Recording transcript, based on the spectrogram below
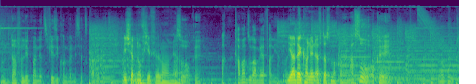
Und da verliert man jetzt vier Sekunden, wenn ich es jetzt gerade richtig. Ich habe nur 4 verloren, ja. Achso, okay. Ach, kann man sogar mehr verlieren. oder? Ja, der kann den öfters machen. Ach so, okay. Na gut.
